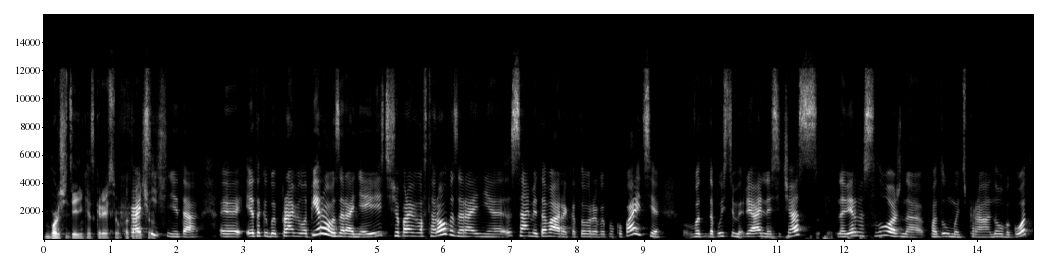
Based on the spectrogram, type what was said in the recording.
больше денег я, скорее всего, потрачу. Хаотичнее, да. Э, Это как бы правило первого заранее, и есть еще правило второго заранее. Сами товары, которые вы покупаете, вот, допустим, реально сейчас, наверное, сложно подумать про Новый год,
